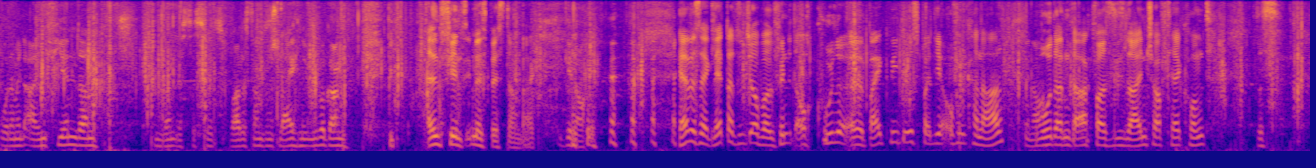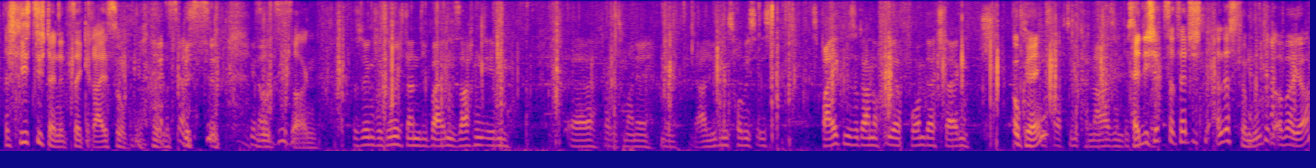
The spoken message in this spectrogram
oder mit allen Vieren dann. Und dann ist das jetzt, war das dann so ein schleichender Übergang. Allen Vieren ist immer das Beste am Berg. Genau. Ja, das erklärt natürlich auch, aber ihr findet auch coole äh, Bike-Videos bei dir auf dem Kanal, Genau. wo dann da quasi diese Leidenschaft herkommt. Das, das schließt sich dann jetzt der Kreis so ein bisschen, Genau. sozusagen. Deswegen versuche ich dann die beiden Sachen eben, äh, weil das meine, meine ja, Lieblingshobbys ist. Das Biken sogar noch eher vorm Bergsteigen. Okay. Auf dem Kanal so ein bisschen. Hätte ich jetzt tatsächlich anders vermutet, aber ja,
